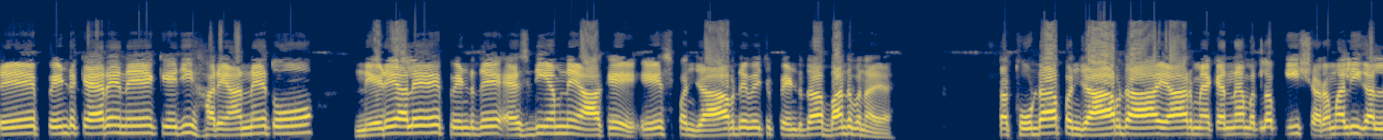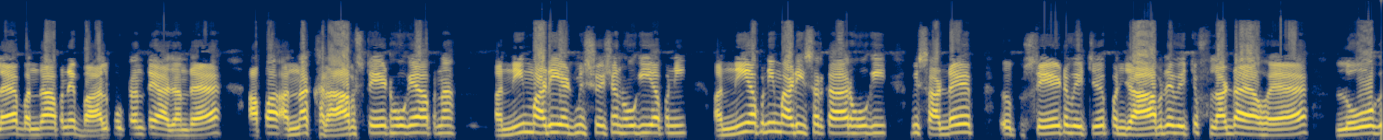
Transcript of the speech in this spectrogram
ਤੇ ਪਿੰਡ ਕਹਿ ਰਹੇ ਨੇ ਕਿ ਜੀ ਹਰਿਆਣੇ ਤੋਂ ਨੇੜੇ ਵਾਲੇ ਪਿੰਡ ਦੇ ਐਸਡੀਐਮ ਨੇ ਆ ਕੇ ਇਸ ਪੰਜਾਬ ਦੇ ਵਿੱਚ ਪਿੰਡ ਦਾ ਬੰਦ ਬਣਾਇਆ। ਤਾਂ ਤੁਹਾਡਾ ਪੰਜਾਬ ਦਾ ਯਾਰ ਮੈਂ ਕਹਿੰਦਾ ਮਤਲਬ ਕੀ ਸ਼ਰਮ ਵਾਲੀ ਗੱਲ ਹੈ। ਬੰਦਾ ਆਪਣੇ ਬਾਲ ਪੁੱਟਣ ਤੇ ਆ ਜਾਂਦਾ ਹੈ। ਆਪਾਂ ਅੰਨਾ ਖਰਾਬ ਸਟੇਟ ਹੋ ਗਿਆ ਆਪਣਾ। ਅੰਨੀ ਮਾੜੀ ਐਡਮਿਨਿਸਟ੍ਰੇਸ਼ਨ ਹੋ ਗਈ ਆਪਣੀ। ਅੰਨੀ ਆਪਣੀ ਮਾੜੀ ਸਰਕਾਰ ਹੋ ਗਈ ਵੀ ਸਾਡੇ ਸਟੇਟ ਵਿੱਚ, ਪੰਜਾਬ ਦੇ ਵਿੱਚ ਫਲੱਡ ਆਇਆ ਹੋਇਆ ਹੈ। ਲੋਕ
